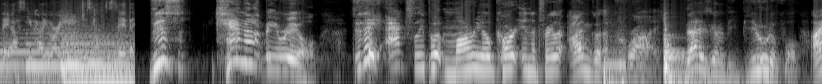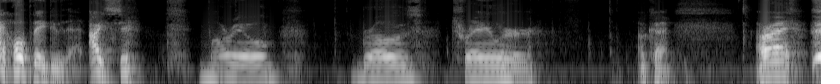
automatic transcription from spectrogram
They ask you how you are, you just have to say that. This cannot be real. Do they actually put Mario Kart in the trailer? I'm gonna cry. That is gonna be beautiful. I hope they do that. I see Mario Bros trailer. Okay. All right.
